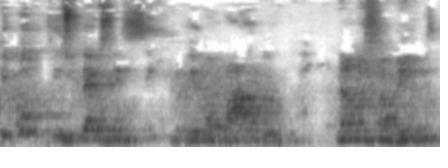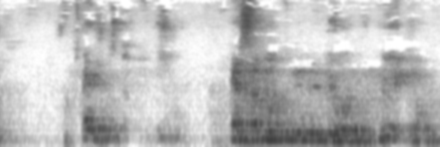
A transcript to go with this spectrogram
E como isso deve ser sempre renovado na nossa mente? É justamente essa doutrina de hoje. Vejam.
